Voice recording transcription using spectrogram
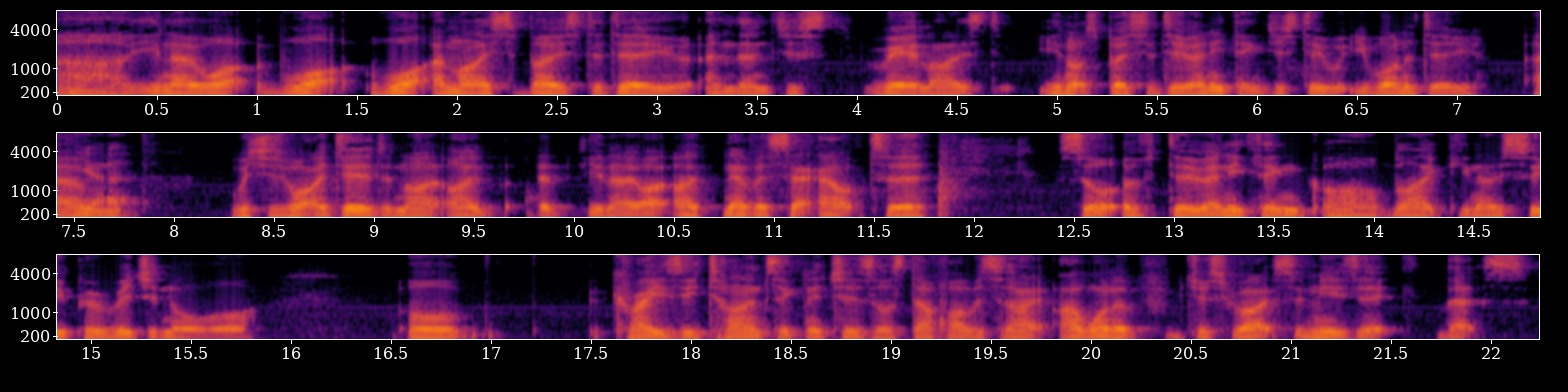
oh, you know what, what, what am I supposed to do? And then just realised you're not supposed to do anything. Just do what you want to do. Um, Yeah. Which is what I did, and I, I you know, I, I never set out to sort of do anything, oh, like you know, super original or or crazy time signatures or stuff. I was like, I want to just write some music that's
